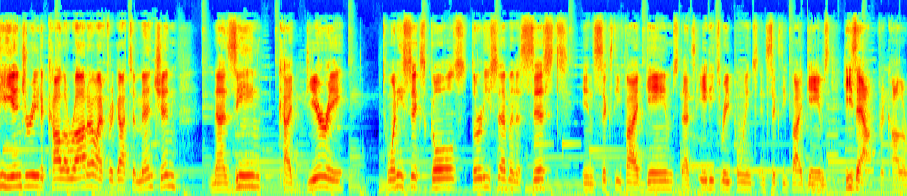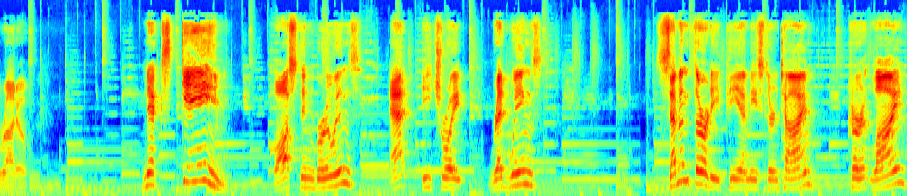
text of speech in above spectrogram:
Key injury to Colorado, I forgot to mention. Nazem Kadri, 26 goals, 37 assists, in 65 games. That's 83 points in 65 games. He's out for Colorado. Next game Boston Bruins at Detroit Red Wings. 7:30 p.m. Eastern Time. Current line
